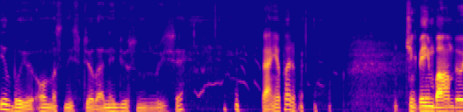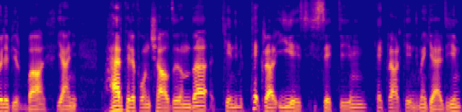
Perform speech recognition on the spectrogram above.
yıl boyu olmasını istiyorlar. Ne diyorsunuz bu işe? Ben yaparım. Çünkü benim bağım böyle bir bağ. Yani her telefon çaldığında kendimi tekrar iyi hissettiğim, tekrar kendime geldiğim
